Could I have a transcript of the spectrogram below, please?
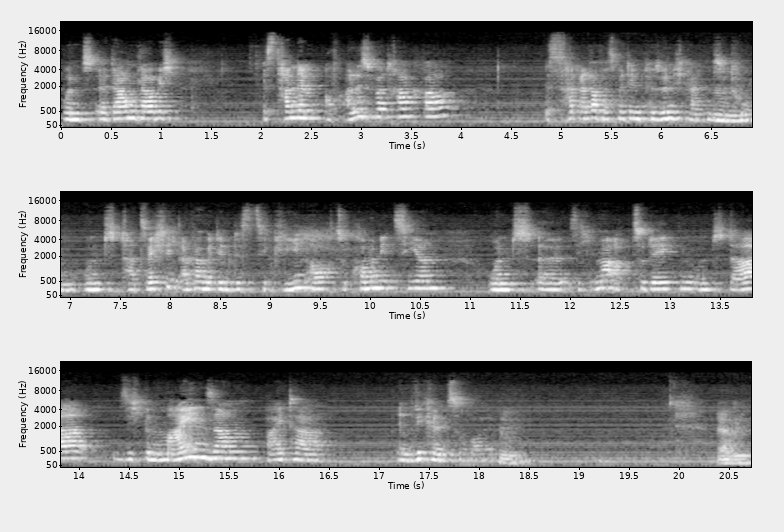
Und äh, darum glaube ich, ist Tandem auf alles übertragbar. Es hat einfach was mit den Persönlichkeiten zu tun und tatsächlich einfach mit dem Disziplin auch zu kommunizieren und äh, sich immer abzudaten und da sich gemeinsam weiterentwickeln zu wollen. Hm. Ähm,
